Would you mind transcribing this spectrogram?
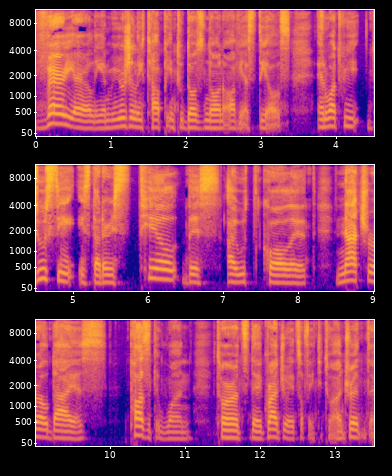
very early and we usually tap into those non-obvious deals. And what we do see is that there is still this, I would call it natural bias, positive one towards the graduates of 8200 uh,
